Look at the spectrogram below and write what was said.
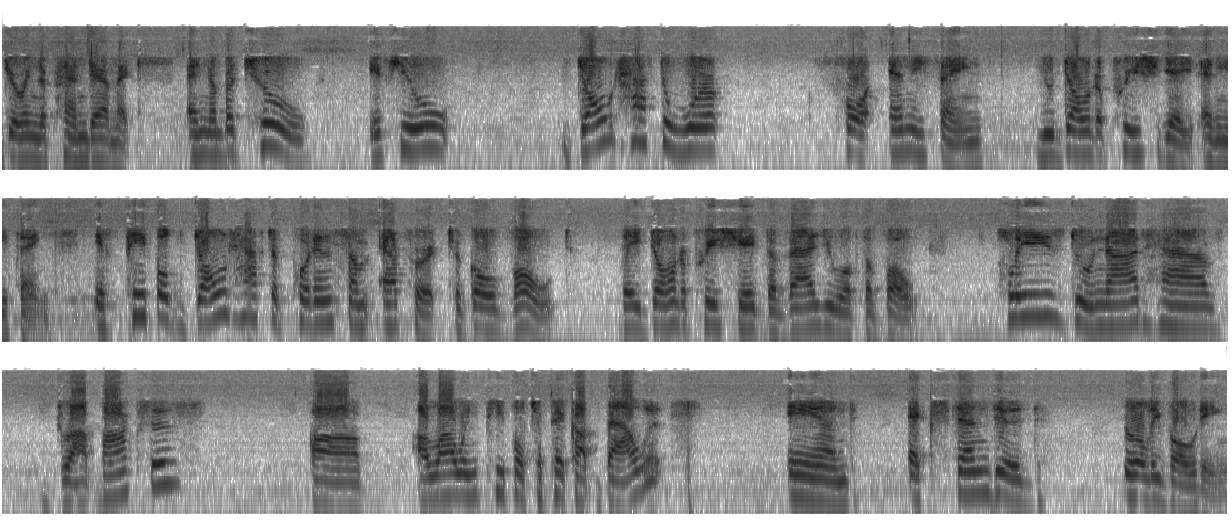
during the pandemic? And number two, if you don't have to work for anything, you don't appreciate anything. If people don't have to put in some effort to go vote, they don't appreciate the value of the vote. Please do not have drop boxes, uh, allowing people to pick up ballots, and extended early voting.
